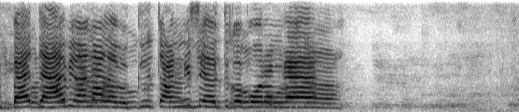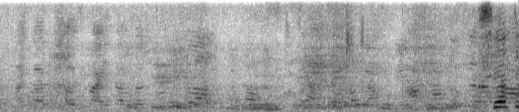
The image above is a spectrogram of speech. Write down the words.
இப்ப தேவையான அளவுக்கு தண்ணி சேர்த்துக்க போறோங்க. சேர்த்து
